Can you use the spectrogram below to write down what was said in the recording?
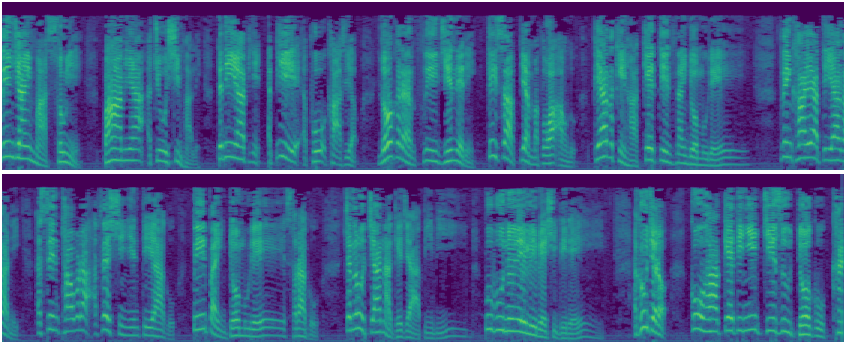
သင်ချိုင်းမှာဆုံးရင်ဘာများအကျိုးရှိမှာလဲတနည်းအားဖြင့်အပြည့်ရဲ့အဖို့အခါအလျောက်လောကရန်သေခြင်းနဲ့တင်ကိစ္စပြတ်မသွားအောင်လို့ဘုရားသခင်ဟာကဲတင်နိုင်တော်မူတယ် သင်္ခါရတရားကနေအစဉ်သာဝရအသက်ရှင်ခြင်းတရားကိုပေးပိုင်တော်မူတယ်ဆိုရကိုကျွန်တော်ကြားနာခဲ့ကြပြီးပြီပူပူနွေးနွေးလေးပဲရှိသေးတယ်အခုကျတော့ကိုဟာကယ်တင်ရှင်ယေရှုတော်ကိုခံ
